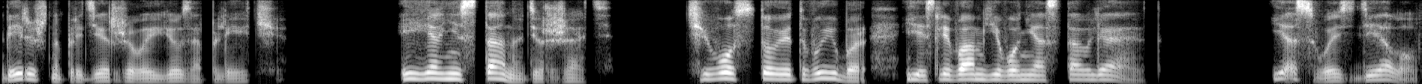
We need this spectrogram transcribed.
бережно придерживая ее за плечи. «И я не стану держать. Чего стоит выбор, если вам его не оставляют? Я свой сделал,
